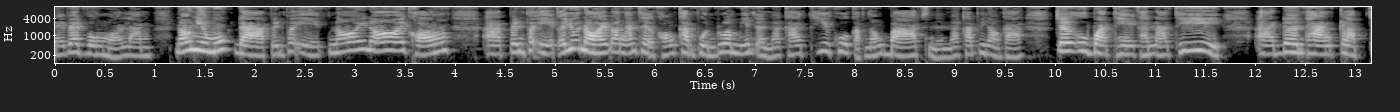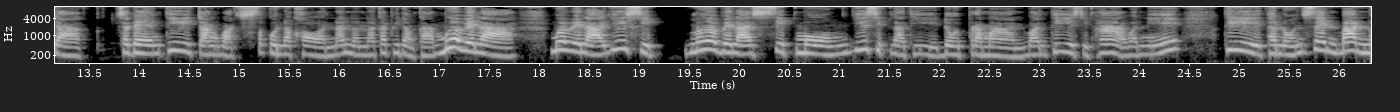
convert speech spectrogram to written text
ในแวดวงหมอลำน้องนิวมุกดาเป็นพระเอกน้อยๆของอ่าเป็นพระเอกอายุน้อยว่างั้นเถอะของคำผุนร่วมมิตรนะคะ ที่คู่กับน้องบาสเนี่ยนะคะพี่น้องคะเจออุบัติเหตุขณะที่อ่าเดินทางกลับจากแสดงที่จังหวัดสกลนครนั่นน่ะนะคะพี่น้องคะเมื่อเวลาเมื่อเวลา 20 เมื่อเวลา 10 โมง 20 นาทีโดยประมาณวันที่15วันนี้ ที่ถนนเส้นบ้านน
